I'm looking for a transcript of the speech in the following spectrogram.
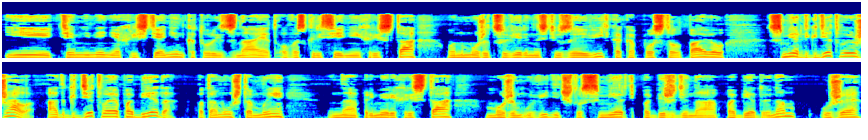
И, тем не менее, христианин, который знает о воскресении Христа, он может с уверенностью заявить, как апостол Павел, «Смерть, где твое жало? Ад, где твоя победа?» Потому что мы на примере Христа можем увидеть, что смерть побеждена победой. Нам уже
